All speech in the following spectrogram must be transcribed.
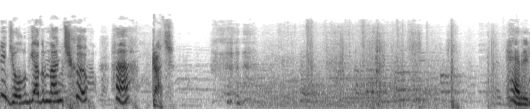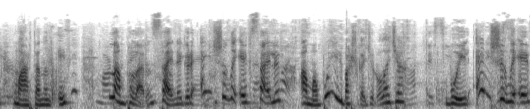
Necə olub yadımdan çıxıb? Hə? Qaç. Hər il Martanın evi lampaların sayına görə ən işıqlı ev sayılır. Amma bu il başqa cür olacaq. Bu il ən işıqlı ev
